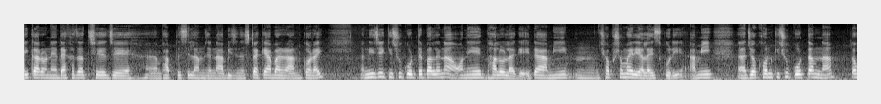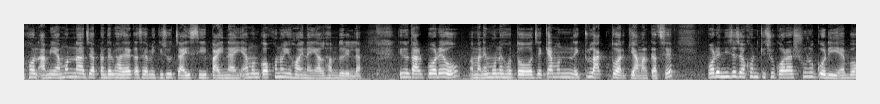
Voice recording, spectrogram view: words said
এই কারণে দেখা যাচ্ছে যে ভাবতেছিলাম যে, না বিজনেসটাকে আবার রান করাই। নিজে কিছু করতে পারলে না অনেক ভালো লাগে। এটা আমি সব সময় রিয়ালাইজ করি। আমি যখন কিছু করতাম না, তখন আমি এমন না যে আপনাদের ভাইয়ের কাছে আমি কিছু চাইছি, পাই নাই, এমন কখনোই হয় নাই, আলহামদুলিল্লাহ। কিন্তু তারপরেও মানে মনে হতো যে কেমন একটু লাগতো আর কি আমার কাছে। পরে নিজে যখন কিছু করা শুরু করি এবং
